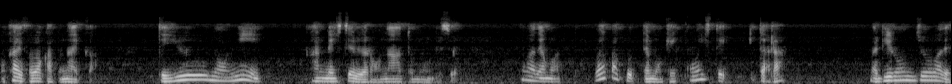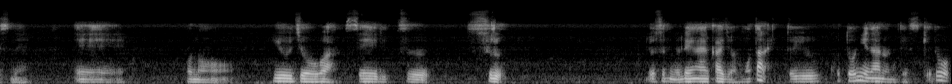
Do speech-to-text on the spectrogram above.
若いか若くないかっていうのに関連してるだろうなと思うんですよ。だからでも、若くっても結婚していたら、まあ、理論上はですね、えー、この友情は成立する。要するに恋愛感情を持たないということになるんですけど、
